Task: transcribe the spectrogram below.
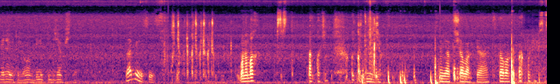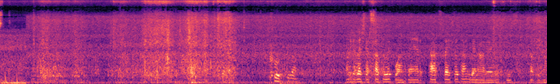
Nereye götüreceğim oğlum? Binip gideceğim işte. Ne yapıyorsunuz siz? Bana bak. Pıs pıs. Bak bakayım. Ay yiyeceğim. Yatışa bak ya. Tipe bak. Bak bakayım. Pıs pıs. Korkular. Arkadaşlar satılık var. Eğer tartıda yaşıyorsanız beni arayabilirsiniz. Satacağım.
